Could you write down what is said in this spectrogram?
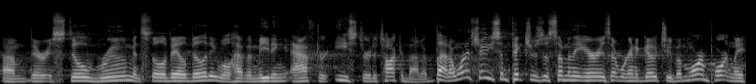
um, there is still room and still availability. We'll have a meeting after Easter to talk about it. But I want to show you some pictures of some of the areas that we're going to go to. But more importantly,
